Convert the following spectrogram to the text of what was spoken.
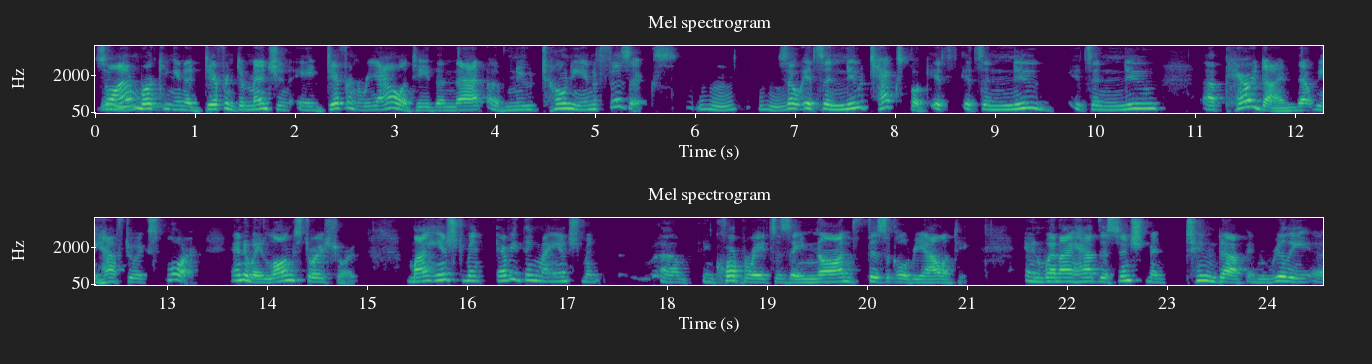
So mm-hmm. I'm working in a different dimension, a different reality than that of Newtonian physics. Mm-hmm. mm-hmm. So it's a new textbook. It's it's a new it's a new uh, paradigm that we have to explore. Anyway, long story short, my instrument, everything my instrument um, incorporates is a non physical reality. And when I have this instrument tuned up and really, uh,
